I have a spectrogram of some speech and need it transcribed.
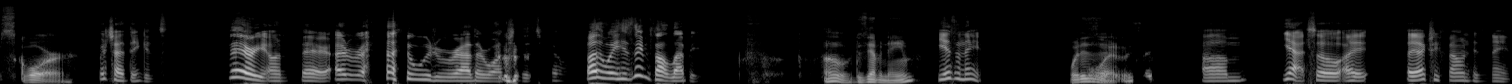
score. Which I think is very unfair. I'd ra- I would rather watch this film. By the way, his name's not Leppy. Oh, does he have a name? He has a name. What is What it? was it? Um, yeah. So I I actually found his name.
